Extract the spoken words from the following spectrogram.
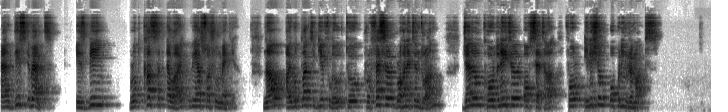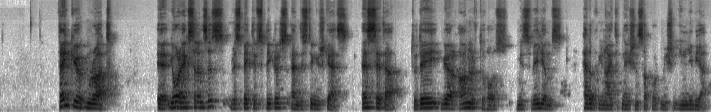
And this event is being broadcasted live via social media. Now, I would like to give floor to Professor Burhanettin Duran, General Coordinator of SETA, for initial opening remarks. Thank you, Murat. Uh, Your Excellencies, respective speakers, and distinguished guests. As SETA, today we are honored to host Ms. Williams, Head of United Nations Support Mission in Libya,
